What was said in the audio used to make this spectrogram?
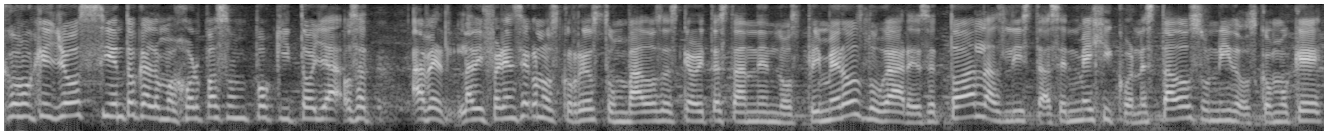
como que yo siento que a lo mejor pasó un poquito ya, o sea, a ver, la diferencia con los correos tumbados es que ahorita están en los primeros lugares de todas las listas, en México, en Estados Unidos, como que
